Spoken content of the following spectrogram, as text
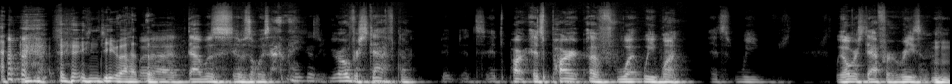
Hindi but vato. uh, that was it was always ah, man, he goes, you're overstaffed. Like, "It- it's it's part it's part of what we want. It's we we overstaff for a reason. Mm-hmm.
